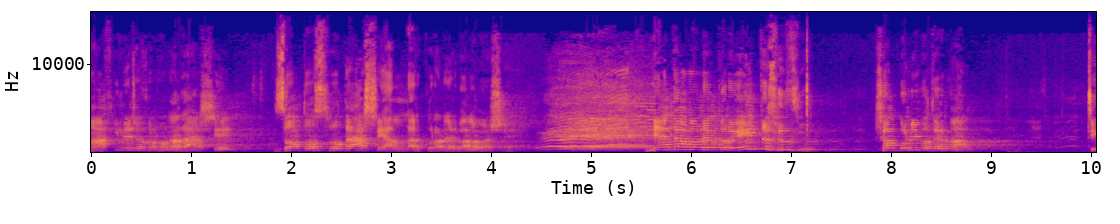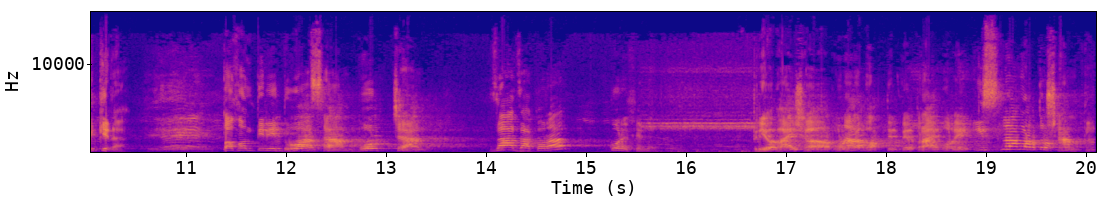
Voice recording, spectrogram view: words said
মাহফিলে যখন ওনারা আসে যত শ্রোতা আসে আল্লাহর কোরআনের ভালোবাসায় নেতা মনে করে এই তো সুযোগ সব গণিমতের মাল। ঠিক কিনা? তখন তিনি দোয়া চান ভোট চান যা যা করার করে ফেলে। প্রিয় ভাই সব ওনারা বক্তব্যে প্রায় বলে ইসলাম অর্থ শান্তি।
